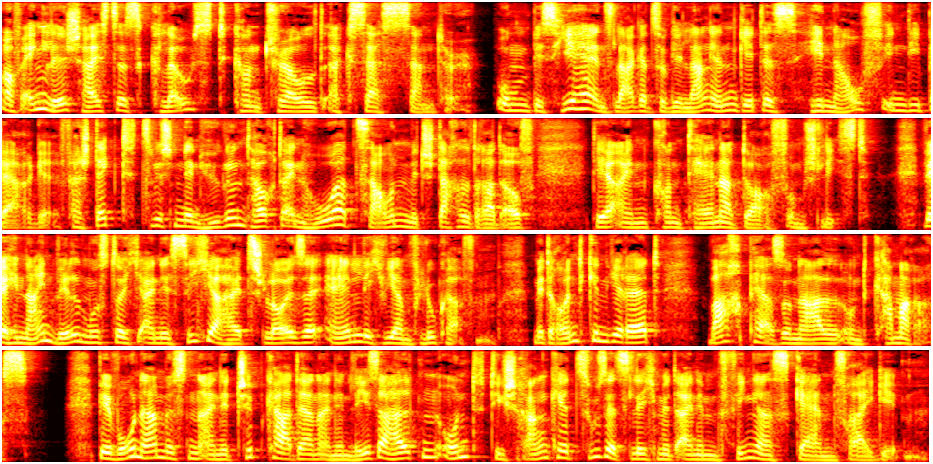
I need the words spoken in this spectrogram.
Auf Englisch heißt es Closed Controlled Access Center. Um bis hierher ins Lager zu gelangen, geht es hinauf in die Berge. Versteckt zwischen den Hügeln taucht ein hoher Zaun mit Stacheldraht auf, der ein Containerdorf umschließt. Wer hinein will, muss durch eine Sicherheitsschleuse ähnlich wie am Flughafen, mit Röntgengerät, Wachpersonal und Kameras. Bewohner müssen eine Chipkarte an einen Laser halten und die Schranke zusätzlich mit einem Fingerscan freigeben.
